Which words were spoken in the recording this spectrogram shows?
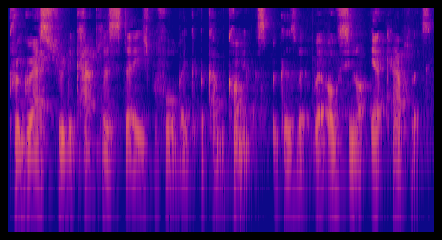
progress through the capitalist stage before they could become communists because they're, obviously not yet capitalists.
